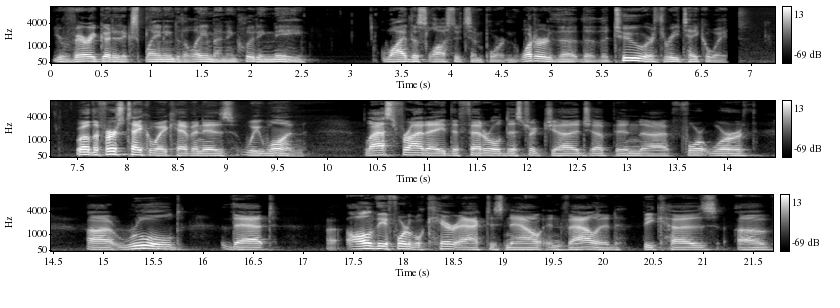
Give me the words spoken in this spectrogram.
you're very good at explaining to the layman, including me, why this lawsuit's important. What are the, the, the two or three takeaways? Well, the first takeaway, Kevin, is we won. Last Friday, the federal district judge up in uh, Fort Worth uh, ruled that uh, all of the Affordable Care Act is now invalid because of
